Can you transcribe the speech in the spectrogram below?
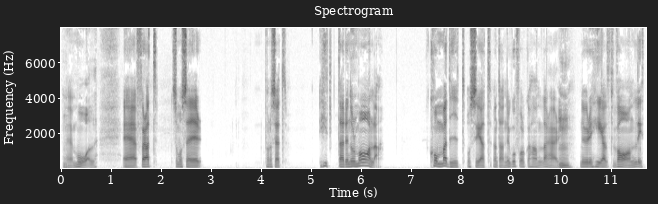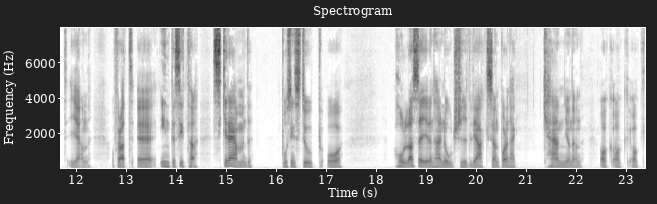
eh, mm. Mall. Eh, för att, som hon säger, på något sätt hitta det normala. Komma dit och se att, vänta, nu går folk och handlar här. Mm. Nu är det helt vanligt igen. Och för att eh, inte sitta skrämd på sin stup och hålla sig i den här nord-sydliga axeln på den här canyonen och, och, och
